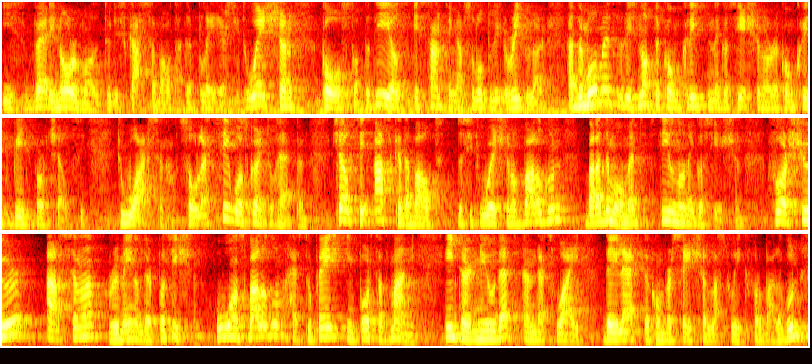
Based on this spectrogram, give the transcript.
it's very normal to discuss about other players' situation, cost of the deals, is something absolutely regular. At the moment, there is not a concrete negotiation or a concrete bid for Chelsea to Arsenal. So let's see what's going to happen. Chelsea asked about the situation of Balogun, but at the moment, still no negotiation. For sure, Arsenal remain on their position. Who wants Balogun has to pay important money. Inter knew that, and that's why they left the conversation last week for Balogun.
